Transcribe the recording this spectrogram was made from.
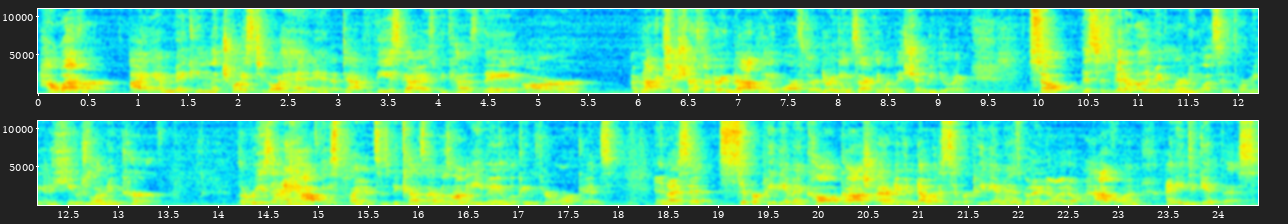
However, I am making the choice to go ahead and adapt these guys because they are, I'm not actually sure if they're doing badly or if they're doing exactly what they should be doing. So this has been a really big learning lesson for me and a huge learning curve. The reason I have these plants is because I was on eBay looking through orchids and I said, Cypripedium acaule, gosh, I don't even know what a Cypripedium is, but I know I don't have one. I need to get this.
